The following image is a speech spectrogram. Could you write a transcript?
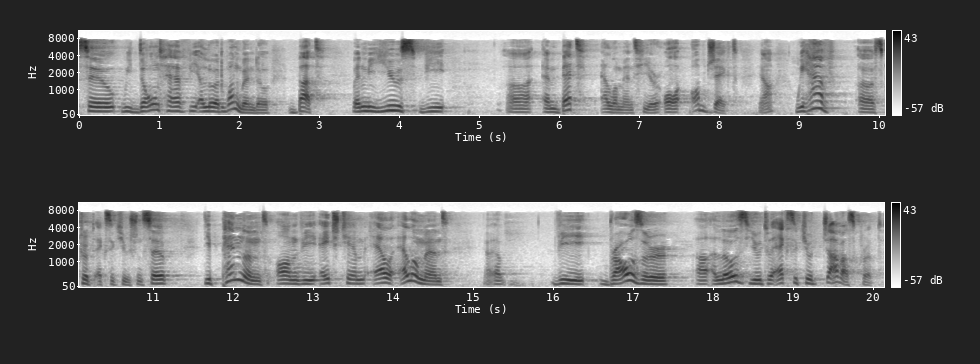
So we don't have the alert one window. But when we use the uh, embed element here or object, yeah, we have a script execution. So dependent on the HTML element, uh, the browser uh, allows you to execute JavaScript.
